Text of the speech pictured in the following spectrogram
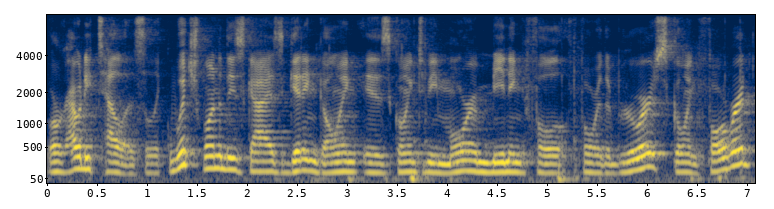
or Rowdy Tellez, like which one of these guys getting going is going to be more meaningful for the Brewers going forward?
